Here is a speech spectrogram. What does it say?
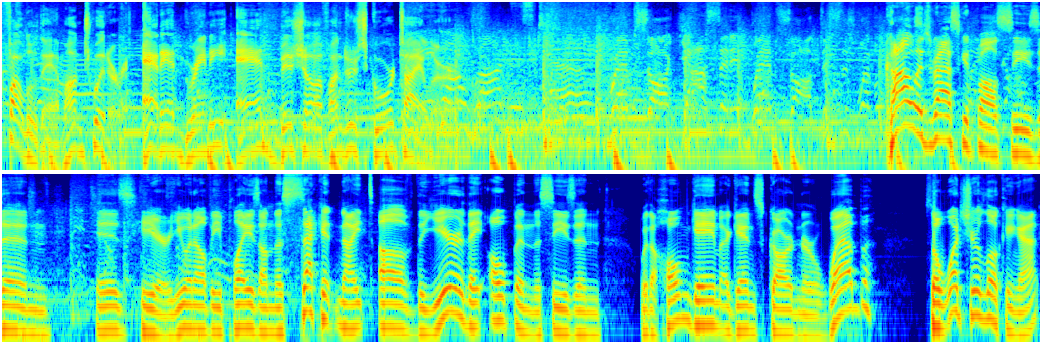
Follow them on Twitter at Ed Graney and Bischoff underscore Tyler. College basketball season is here. UNLV plays on the second night of the year. They open the season with a home game against Gardner Webb. So, what you're looking at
